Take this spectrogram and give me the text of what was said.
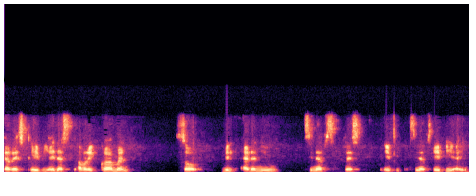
a REST API. That's our requirement. So we'll add a new Synapse REST API, Synapse API.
